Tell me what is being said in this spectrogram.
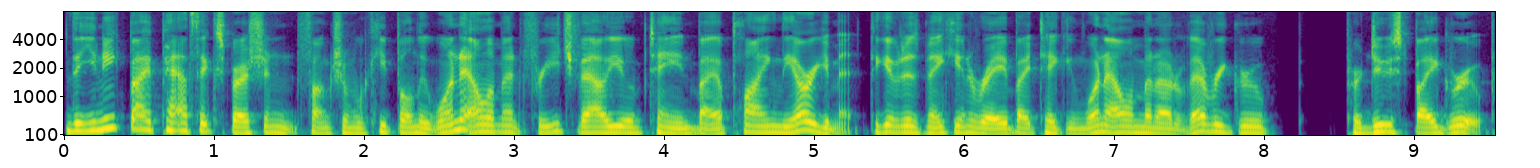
the unique by path expression function will keep only one element for each value obtained by applying the argument. Think of it as making an array by taking one element out of every group produced by group.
